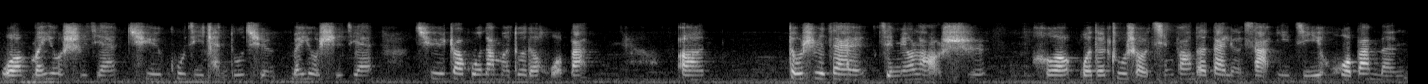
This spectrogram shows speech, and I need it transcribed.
我没有时间去顾及晨读群，没有时间去照顾那么多的伙伴。呃，都是在锦明老师和我的助手秦芳的带领下，以及伙伴们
